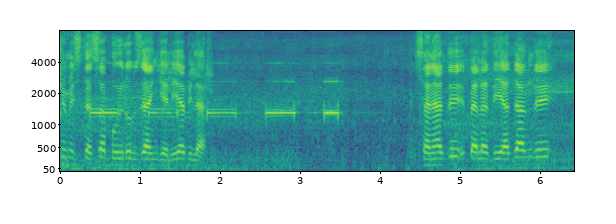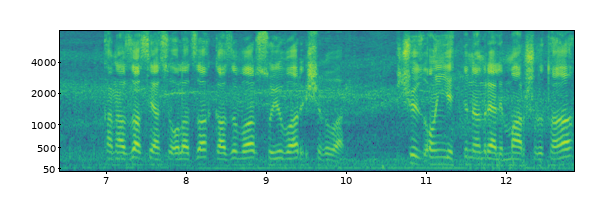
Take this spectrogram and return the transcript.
Kim istəsə buyurub zəng eləyə bilər. Sənədi bələdiyyədəndir. Kanalizasiyası olacaq, qazı var, suyu var, işığı var. 217 nömrəli marşruta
